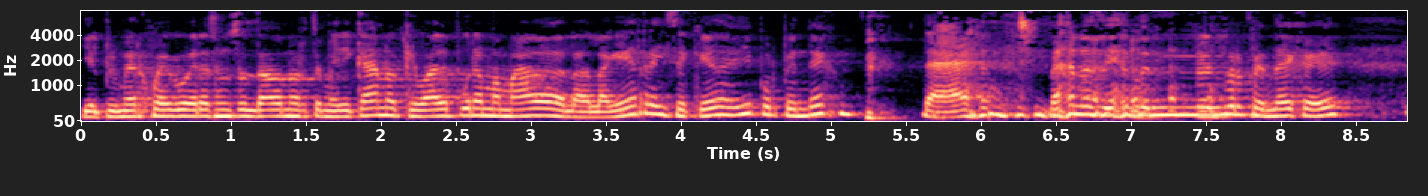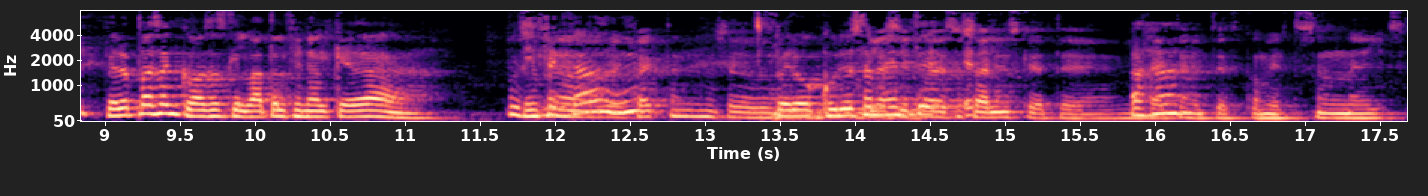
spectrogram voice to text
Y el primer juego eras un soldado norteamericano que va de pura mamada a la, la guerra y se queda ahí por pendejo. Nah, no, no es cierto, no es por pendejo, eh. Pero pasan cosas que el vato al final queda pues, infectado, no, ¿eh? infectan, o sea, Pero curiosamente- de esos eh, aliens que te Ajá. infectan y te conviertes en ellos.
